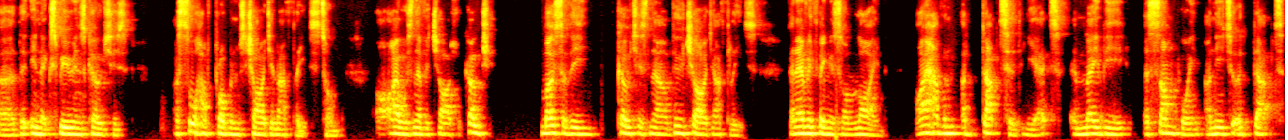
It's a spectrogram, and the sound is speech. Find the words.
uh, the inexperienced coaches. I still have problems charging athletes, Tom. I was never charged for coaching. Most of the coaches now do charge athletes, and everything is online. I haven't adapted yet, and maybe at some point I need to adapt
